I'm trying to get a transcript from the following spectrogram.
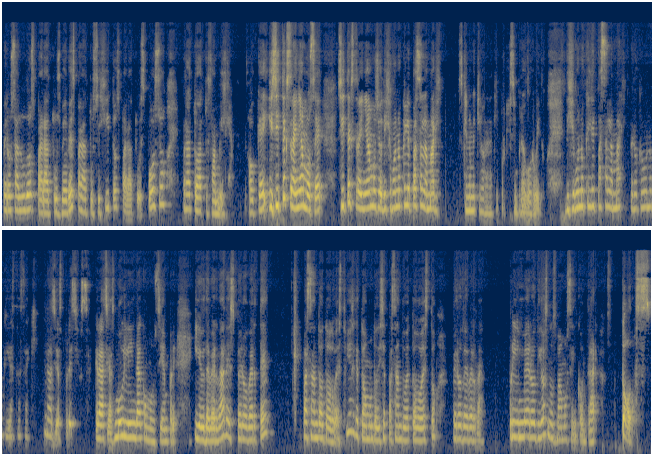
pero saludos para tus bebés, para tus hijitos, para tu esposo, para toda tu familia. ¿Ok? Y si te extrañamos, ¿eh? Si te extrañamos, yo dije, bueno, ¿qué le pasa a la Mari? Es que no me quiero ver aquí porque siempre hago ruido. Dije, bueno, ¿qué le pasa a la Mari? Pero qué bueno que ya estás aquí. Gracias, preciosa. Gracias, muy linda como siempre. Y de verdad espero verte pasando todo esto. Y es que todo el mundo dice pasando todo esto, pero de verdad, primero Dios nos vamos a encontrar todos.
